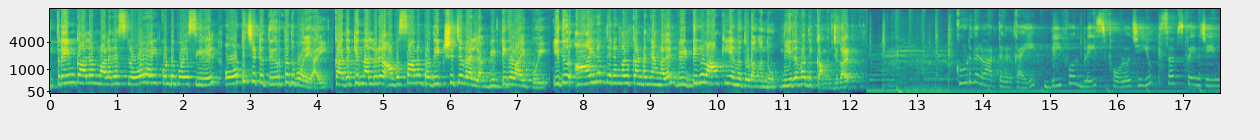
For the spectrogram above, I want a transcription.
ഇത്രയും കാലം വളരെ സ്ലോ ആയി കൊണ്ടുപോയ സീരിയൽ ഓട്ടിച്ചിട്ട് തീർത്തതുപോലെയായി. കഥയ്ക്ക് നല്ലൊരു അവസാനം പ്രതീക്ഷിച്ചവരെല്ലാം വിഡ്ഢികളായി പോയി. ഇത് ആയിരം ദിനങ്ങൾ കണ്ട ഞങ്ങളെ വിഡ്ഢികളാക്കി എന്ന് തുടങ്ങുന്നു. നിരവധി കമന്റുകൾ. കൂടുതൽ വാർത്തകൾക്കായി ബി ഫോർ ബ്ലേസ് ഫോളോ ചെയ്യൂ സബ്സ്ക്രൈബ് ചെയ്യൂ.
